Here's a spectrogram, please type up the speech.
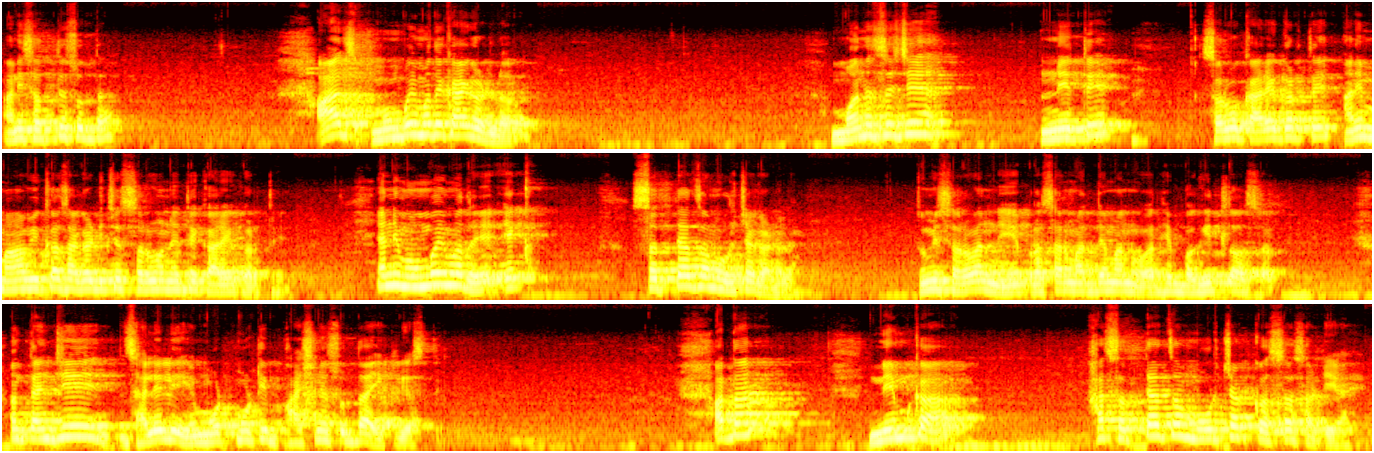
आणि सत्यसुद्धा आज मुंबईमध्ये काय घडलं? मनसेचे नेते सर्व कार्यकर्ते आणि महाविकास आघाडीचे सर्व नेते कार्यकर्ते यांनी मुंबईमध्ये एक सत्याचा मोर्चा काढला. तुम्ही सर्वांनी प्रसारमाध्यमांवर हे बघितलं असेल. आणि त्यांची झालेली मोठमोठी भाषणेसुद्धा ऐकली असतील. आता नेमका हा सत्याचा मोर्चा कशासाठी आहे?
